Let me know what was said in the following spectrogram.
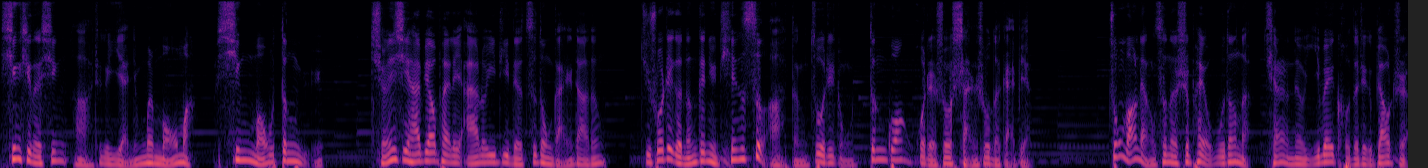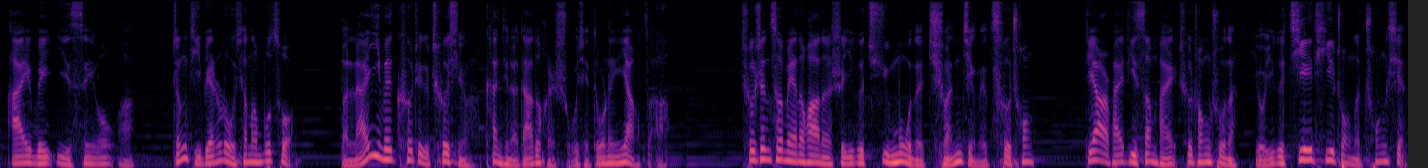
星星的星啊，这个眼睛不是眸嘛？星眸灯语，全系还标配了 LED 的自动感应大灯。据说这个能根据天色啊等做这种灯光或者说闪烁的改变。中网两侧呢是配有雾灯的，前脸呢有依维柯的这个标志 I V E C O 啊，整体辨识度相当不错。本来依维柯这个车型啊看起来大家都很熟悉，都是那个样子啊。车身侧面的话呢是一个巨幕的全景的侧窗，第二排、第三排车窗处呢有一个阶梯状的窗线，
